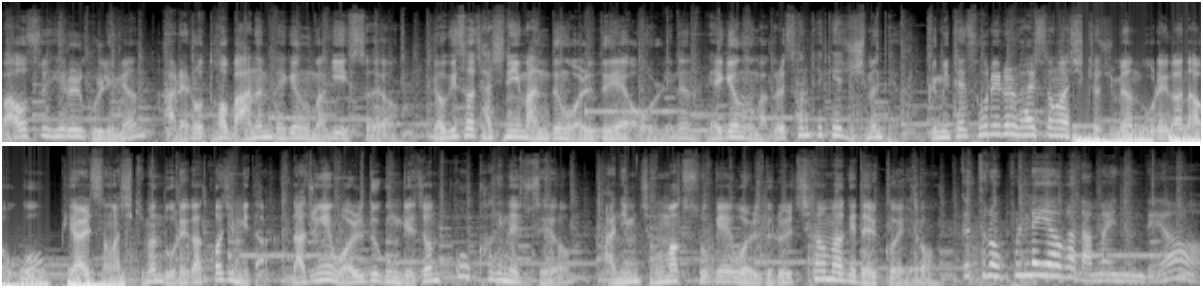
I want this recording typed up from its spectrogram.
마우스 휠을 굴리면 아래로 더 많은 배경음악이 있어요. 여기서 자신이 만든 월드에 어울리는 배경음악을 선택해 주시면 돼요. 그 밑에 소리를 활성화시켜주면 노래가 나오고 비활성화시키면 노래가 꺼집니다. 나중에 월드 공개 전 꼭 확인해 주세요. 아님 정막 속의 월드를 체험하게 될 거예요. 끝으로 플레이어가 남아 있는데요.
